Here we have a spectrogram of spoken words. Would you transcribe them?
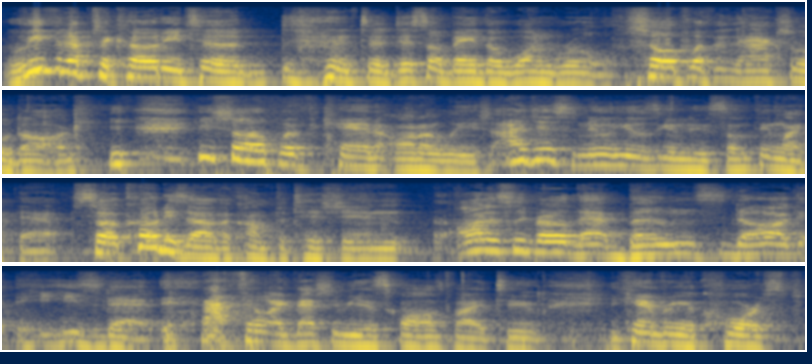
Leave it up to Cody to to disobey the one rule. Show up with an actual dog. He, he showed up with Ken on a leash. I just knew he was gonna do something like that. So Cody's out of the competition. Honestly, bro, that Bones dog, he's dead. I feel like that should be disqualified too. You can't bring a corpse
